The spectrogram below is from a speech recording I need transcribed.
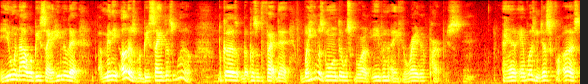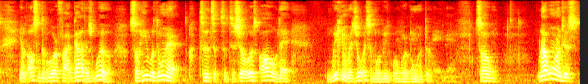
you and I would be saved. He knew that many others would be saved as well. Because because of the fact that what he was going through was for even a greater purpose. And it wasn't just for us, it was also to glorify God as well. So he was doing that to, to, to show us all that we can rejoice in what, we, what we're going through. Amen. So, what I want to just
